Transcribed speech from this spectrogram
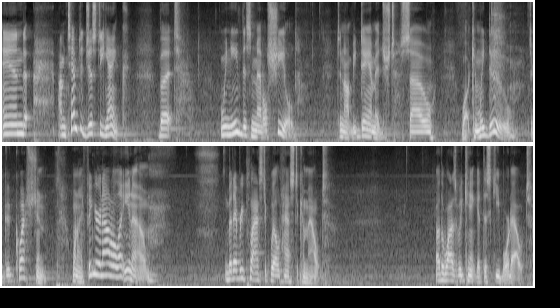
And I'm tempted just to yank. But we need this metal shield to not be damaged. So, what can we do? It's a good question. When I figure it out, I'll let you know. But every plastic weld has to come out. Otherwise, we can't get this keyboard out.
